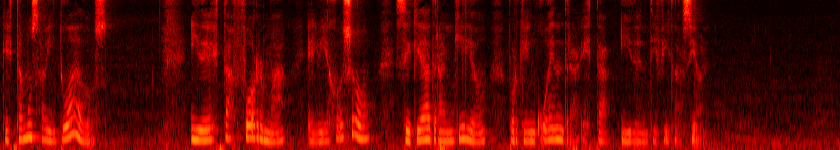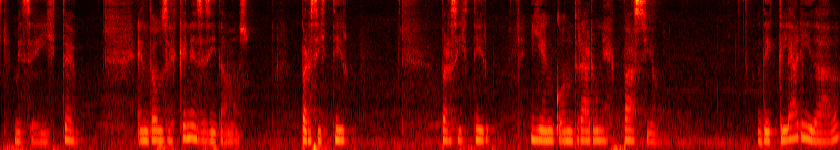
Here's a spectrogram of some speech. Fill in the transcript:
que estamos habituados. Y de esta forma, el viejo yo se queda tranquilo porque encuentra esta identificación. ¿Me seguiste? Entonces, ¿qué necesitamos? Persistir, persistir y encontrar un espacio de claridad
